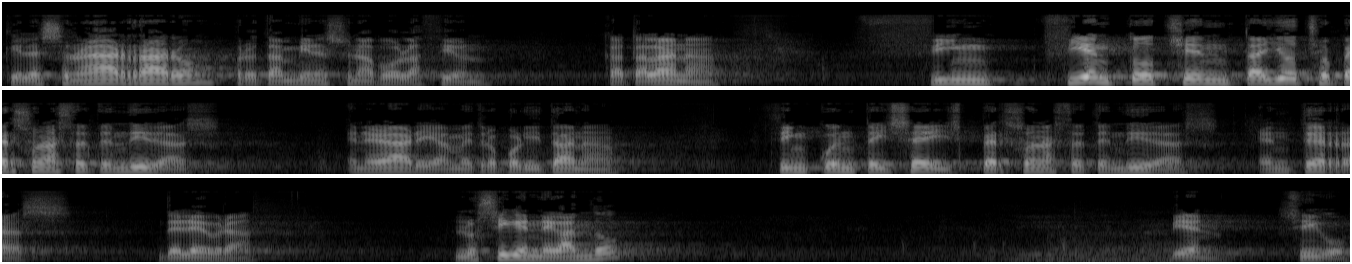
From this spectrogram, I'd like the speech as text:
que les sonará raro, pero también es una población catalana. 188 personas atendidas en el área metropolitana, 56 personas atendidas en Terras del Ebra. ¿Lo siguen negando? Bien, sigo.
